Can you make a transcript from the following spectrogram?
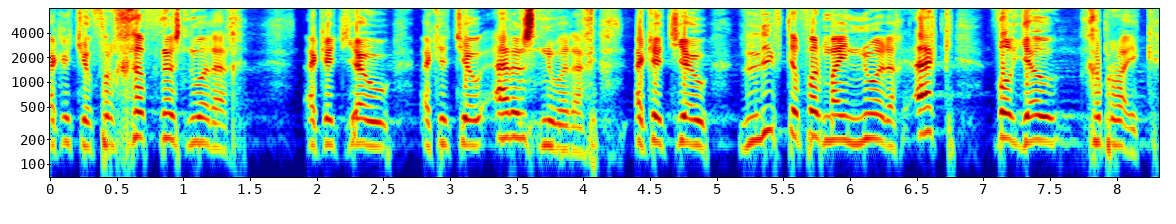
Ek het jou vergifnis nodig. Ek het jou ek het jou erns nodig. Ek het jou liefde vir my nodig. Ek wil jou gebruik.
